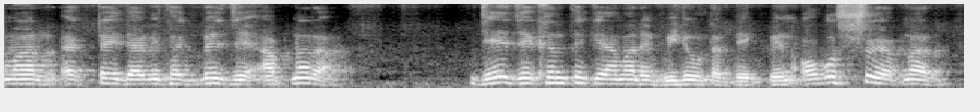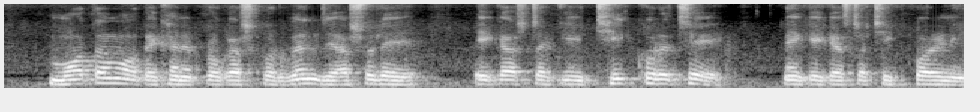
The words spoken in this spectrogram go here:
আমার একটাই দাবি থাকবে যে আপনারা যে যেখান থেকে আমার এই ভিডিওটা দেখবেন, অবশ্যই আপনার মতামত এখানে প্রকাশ করবেন যে আসলে এই কাজটা কি ঠিক করেছে নাকি কাজটা ঠিক করেনি।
